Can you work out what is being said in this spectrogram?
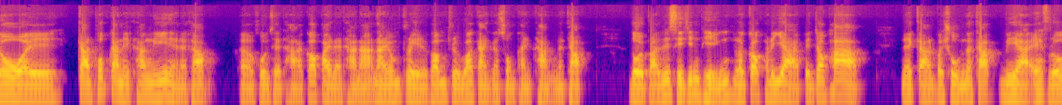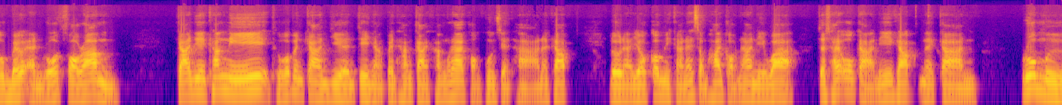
โดยการพบกันในครั้งนี้เนี่ยนะครับคุณเศรษฐาก็ไปในฐานะนายมนตรี แล้วก็มนตรีว่าการกระทรวงการคลังนะครับ โดยประธานาธิสีจิ้นผิง แล้วก็ภรรยาเป็นเจ้าภาพในการประชุมนะครับ BRF หรือ Belt and Road Forum การเยือนครั้งนี้ถือว่าเป็นการเยือนจีนอย่างเป็นทางการครั้งแรกของคุณเศรษฐานะครับ โดยนายกก็มีการให้สัมภาษณ์ก่อนหน้านี้ว่า จะใช้โอกาสนี้ครับในการร่วมมือ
